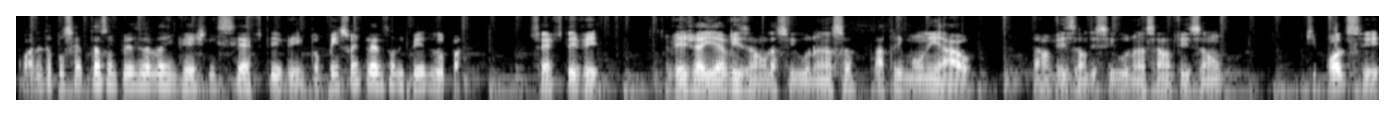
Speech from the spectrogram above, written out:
40% das empresas elas investem em CFTV. Então pensou em prevenção de perdas, opa, CFTV. Veja aí a visão da segurança patrimonial. É uma visão de segurança, é uma visão que pode ser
